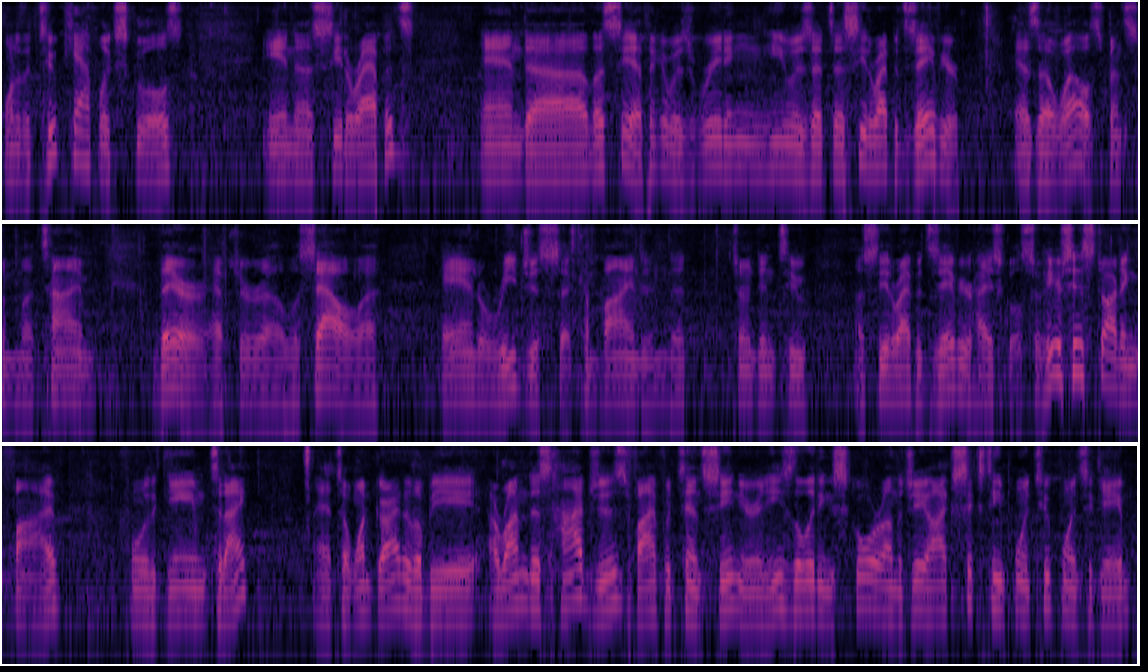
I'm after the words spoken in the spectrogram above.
one of the two Catholic schools in uh, Cedar Rapids. And uh, let's see, I think I was reading he was at Cedar Rapids Xavier as well. Spent some time there after LaSalle and Regis uh, combined and uh, turned into uh, Cedar Rapids Xavier High School. So here's his starting five for the game tonight. At uh, one guard, it'll be Arandis Hodges, 5'10 senior, and he's the leading scorer on the Jayhawks, 16.2 points a game.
